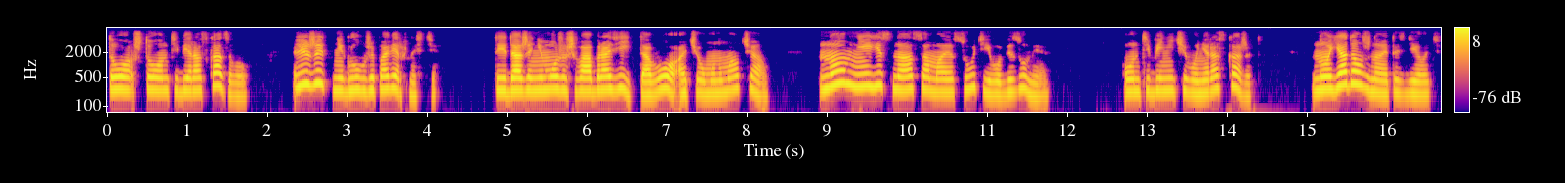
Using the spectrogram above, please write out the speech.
То, что он тебе рассказывал, лежит не глубже поверхности. Ты даже не можешь вообразить того, о чем он умолчал. Но мне ясна самая суть его безумия. Он тебе ничего не расскажет, но я должна это сделать.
